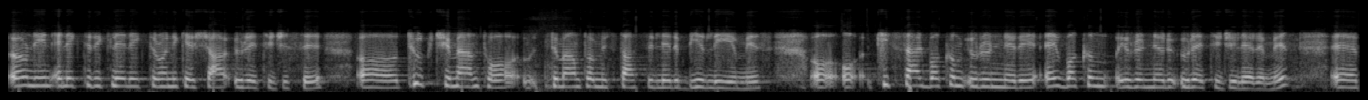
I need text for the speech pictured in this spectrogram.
örneğin elektrikli elektronik eşya üreticisi, e, Türk Çimento, Çimento Müstahsilleri Birliğimiz, o kişisel bakım ürünleri, ev bakım ürünleri üreticilerimiz e,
